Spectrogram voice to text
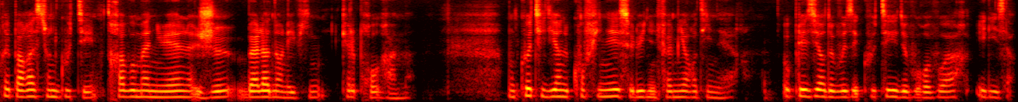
Préparation de goûter, travaux manuels, jeux, balades dans les vignes, quel programme? Mon quotidien de confiné est celui d'une famille ordinaire. Au plaisir de vous écouter et de vous revoir, Elisa.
